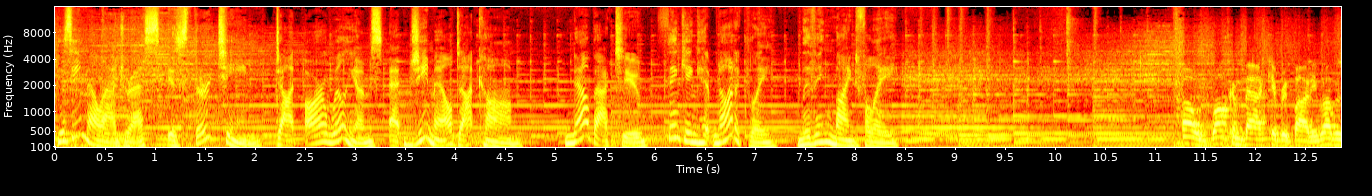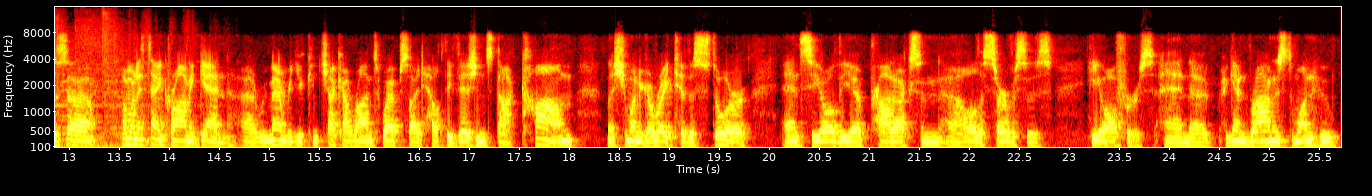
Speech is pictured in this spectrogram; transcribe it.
his email address is 13.rwilliams at gmail.com. Now back to Thinking Hypnotically, Living Mindfully. Oh, welcome back, everybody. Well, was, uh, I want to thank Ron again. Uh, remember, you can check out Ron's website, healthyvisions.com, unless you want to go right to the store and see all the uh, products and uh, all the services he offers. And uh, again, Ron is the one who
